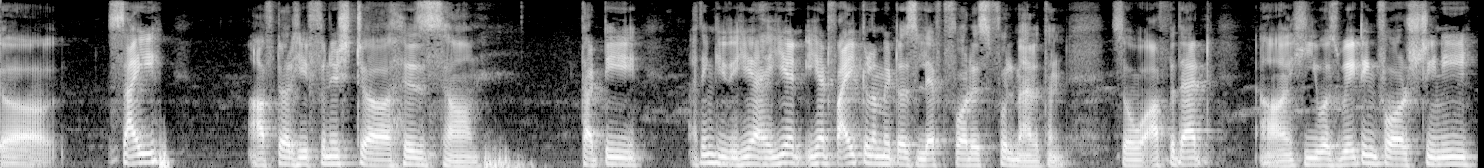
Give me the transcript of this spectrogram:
uh, Sai after he finished uh, his um, 30 I think he, he, he, had, he had five kilometers left for his full marathon. So after that, uh, he was waiting for Srini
